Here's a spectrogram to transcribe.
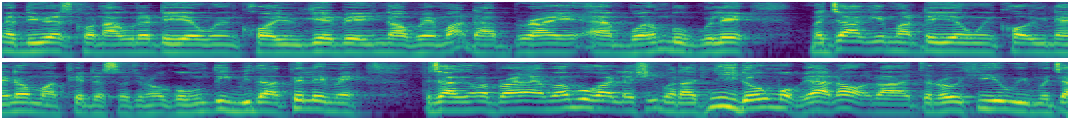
Matthews Corner ကိုလည်းတရားဝင်ခေါ်ယူခဲ့ပြီးနောက်ပိုင်းမှာဒါ Brian Mbeumo ကိုလည်းမကြခင်မှာတရားဝင်ခေါ်ယူနိုင်တော့မှာဖြစ်တယ်ဆိုတော့ကျွန်တော်ဂုံသိပြီးသားဖြစ်လိမ့်မယ်မကြခင်မှာ Brian Mbeumo ကလက်ရှိမှာဒါညှိတုံးပေါ့ဗျာနော်ဒါကျွန်တော် Huey မကြ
